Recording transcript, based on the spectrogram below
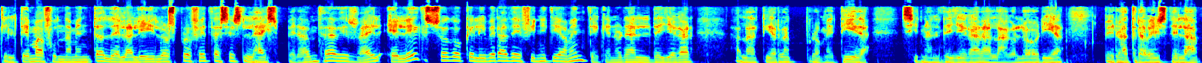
que el tema fundamental de la ley y los profetas es la esperanza de Israel, el éxodo que libera definitivamente, que no era el de llegar a la tierra prometida, sino el de llegar a la gloria, pero a través de la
